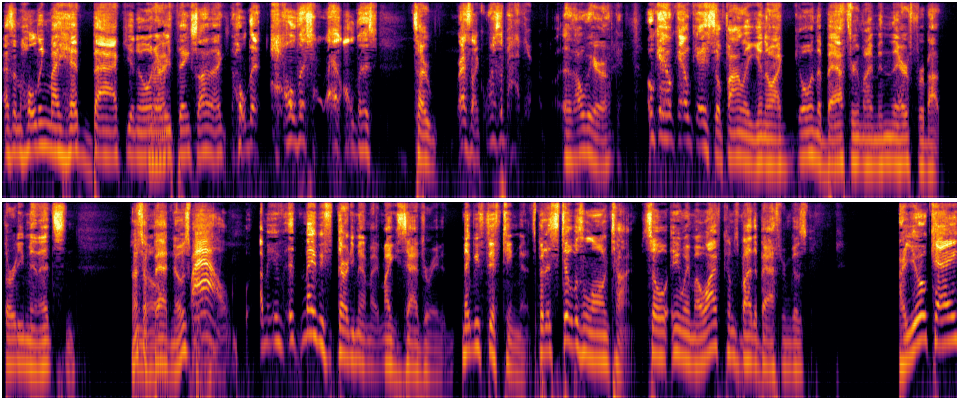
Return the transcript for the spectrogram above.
as I'm holding my head back, you know, and Right. everything. So I'm like, hold it, hold this, hold it, hold this. So I, I was like, where's the bathroom? And over here. Okay, okay, okay, okay. So finally, you know, I go in the bathroom. I'm in there for about 30 minutes. And, That's you a bad nosebleed. Wow. I mean, it, maybe 30 minutes, I, I exaggerated. Maybe 15 minutes, but it still was a long time. So anyway, my wife comes by the bathroom goes, Are you okay?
